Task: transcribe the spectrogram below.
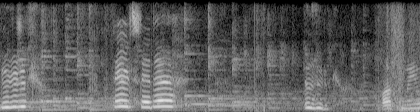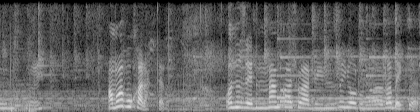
gülücük değilse de üzülük. Basmayı unutmayın. Ama bu karakter. Onun üzerinden kaç verdiğinizi yorumlara beklerim.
